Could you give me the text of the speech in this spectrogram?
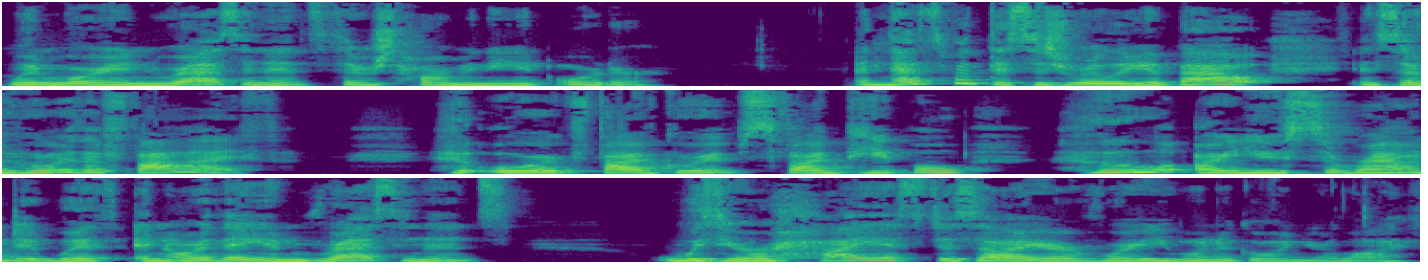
When we're in resonance, there's harmony and order. And that's what this is really about. And so who are the five? Or five groups, five people? Who are you surrounded with and are they in resonance with your highest desire of where you want to go in your life?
